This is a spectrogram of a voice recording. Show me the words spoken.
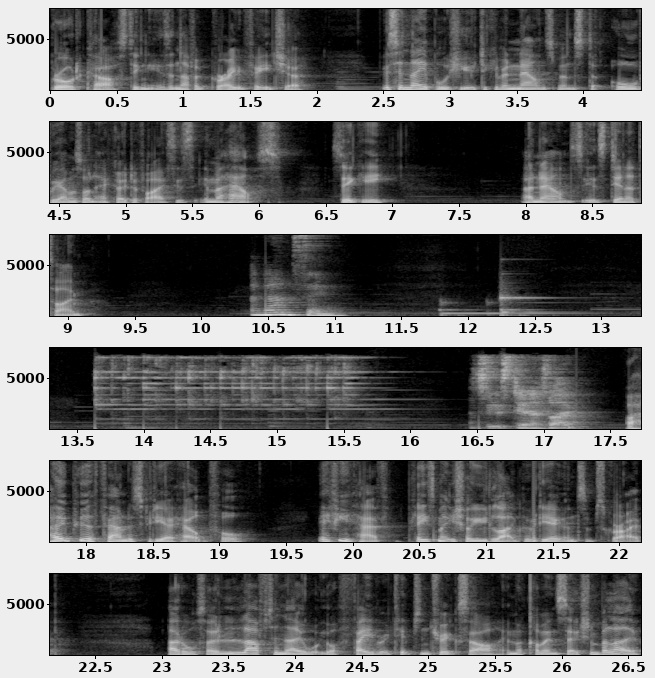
Broadcasting is another great feature. This enables you to give announcements to all the Amazon Echo devices in the house. Ziggy, announce it's dinner time. announcing. It's dinner time. I hope you have found this video helpful. If you have, please make sure you like the video and subscribe. I'd also love to know what your favourite tips and tricks are in the comments section below.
